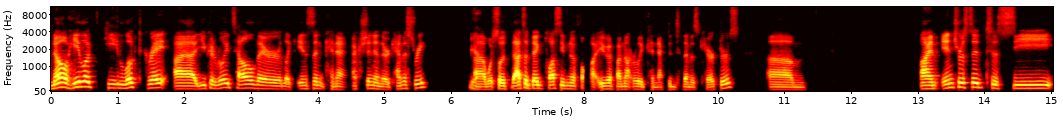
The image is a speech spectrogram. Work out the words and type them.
No, he looked he looked great. Uh, you could really tell their like instant connection and their chemistry. Yeah. Uh, which so that's a big plus, even if even if I'm not really connected to them as characters. Um, I'm interested to see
